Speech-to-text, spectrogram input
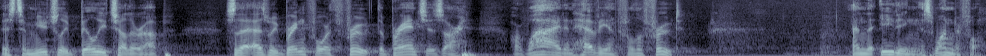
is to mutually build each other up so that as we bring forth fruit, the branches are, are wide and heavy and full of fruit. And the eating is wonderful.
